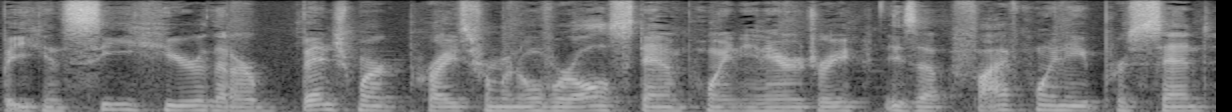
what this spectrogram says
but you can see here that our benchmark price from an overall standpoint in Airdrie is up 5.8%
